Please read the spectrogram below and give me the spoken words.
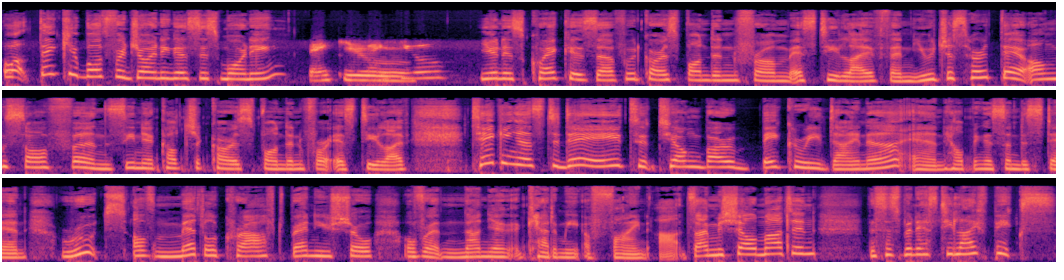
Well, thank you both for joining us this morning. Thank you. Thank you. Eunice Quek is a food correspondent from ST Life, and you just heard there Ong Fen, senior culture correspondent for ST Life, taking us today to Tiong Bahru Bakery Diner and helping us understand roots of metal craft. Brand new show over at Nanyang Academy of Fine Arts. I'm Michelle Martin. This has been ST Life Picks.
